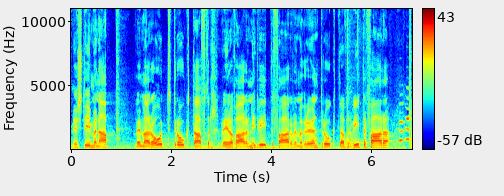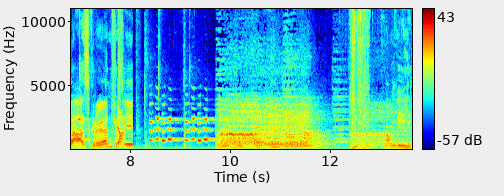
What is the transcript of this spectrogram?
Wir stimmen ab. Wenn man rot drückt, darf der Velofahrer nicht weiterfahren. Wenn man grün drückt, darf er weiterfahren. Klares Grün für Ja. Sie. Langweilig.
